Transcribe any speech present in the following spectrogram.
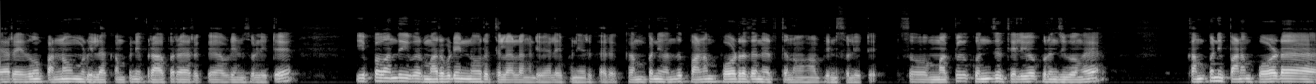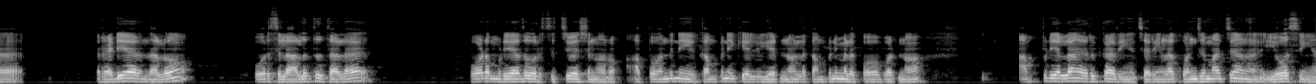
வேறு எதுவும் பண்ணவும் முடியல. கம்பெனி ப்ராப்பராக இருக்குது அப்படின்னு சொல்லிட்டு இப்போ வந்து இவர் மறுபடியும் இன்னொரு தில்லாலங்கடி வேலையை பண்ணியிருக்காரு. கம்பெனி வந்து பணம் போடுறத நிறுத்தணும் அப்படின்னு சொல்லிட்டு. ஸோ மக்கள் கொஞ்சம் தெளிவாக புரிஞ்சுக்கோங்க. கம்பெனி பணம் போட ரெடியாக இருந்தாலும் ஒரு சில அழுத்தத்தால் போட முடியாத ஒரு சுச்சுவேஷன் வரும். அப்போ வந்து நீங்கள் கம்பெனி கேள்வி கேட்கணும் இல்லை கம்பெனி மேலே கோவப்படணும் அப்படியெல்லாம் இருக்காதீங்க சரிங்களா? கொஞ்சமாச்சும் யோசிங்க.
